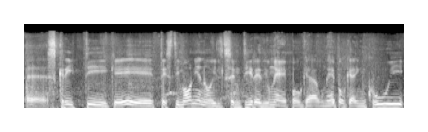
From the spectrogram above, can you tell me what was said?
eh, scritti che testimoniano il sentire di un'epoca, un'epoca in cui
